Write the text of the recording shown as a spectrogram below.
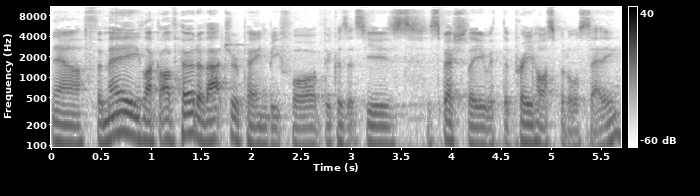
Now, for me, like I've heard of atropine before because it's used especially with the pre-hospital setting,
